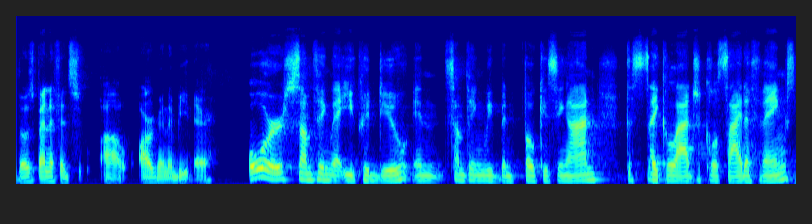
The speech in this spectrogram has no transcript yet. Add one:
those benefits uh, are going to be there or something that you could do and something we've been focusing on the psychological side of things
